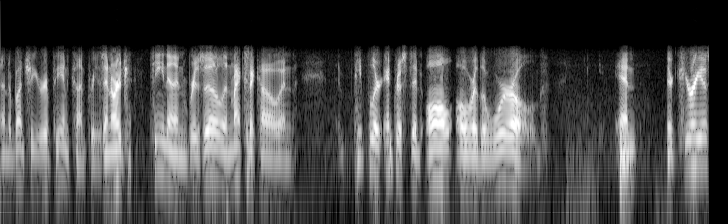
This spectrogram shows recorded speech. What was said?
and a bunch of European countries, in Argentina, and Brazil, and Mexico, and people are interested all over the world, and they're curious,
